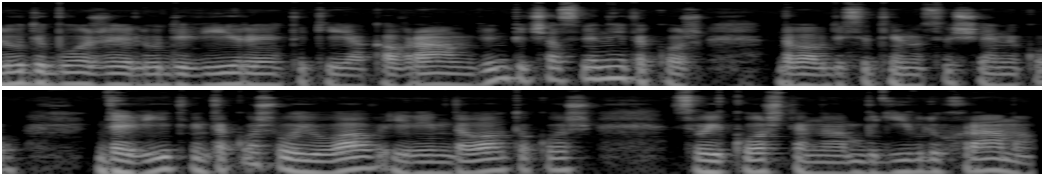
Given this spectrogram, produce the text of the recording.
люди Божі, люди віри, такі як Авраам, він під час війни також давав десятину священнику. Давід він також воював і він давав також свої кошти на будівлю храма.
